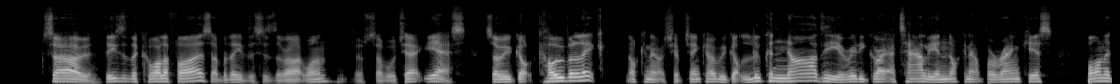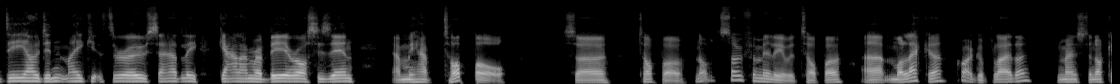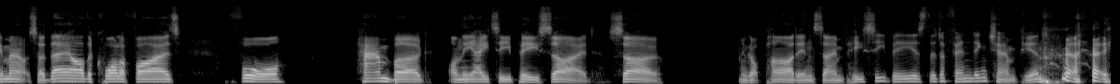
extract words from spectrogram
So these are the qualifiers. I believe this is the right one. Just double check. Yes. So we've got Kovalik knocking out Shevchenko. We've got Luca Nardi, a really great Italian, knocking out Berankis. Bonadio didn't make it through, sadly. Galan Riveros is in. And we have Topo. So Topo, not so familiar with Topo. Uh, Moleka, quite a good player though, managed to knock him out. So they are the qualifiers for Hamburg on the ATP side. So I got Pardin saying PCB is the defending champion.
